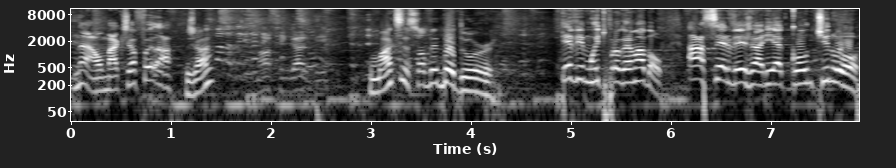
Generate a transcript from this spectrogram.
não, o Max já foi lá. Já? Nossa, engasguei. O Max é só bebedor. Teve muito programa bom. A cervejaria continuou.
